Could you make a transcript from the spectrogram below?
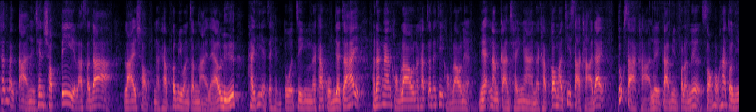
ชันต่างๆ อย่างเช่น Shopee Lazada Line Shop นะครับ ก็มีวันจำหน่ายแล้ว หรือใครที่อยากจะเห็นตัวจริงนะครับผมอยากจะให้พนักงานของเรานะครับ เจ้าหน้าที่ของเราเนี่ยแนะนำการใช้งานนะครับ ก็มาที่สาขาได้ทุกสาขาเลยการมินฟล r เนอร์265 ตัวนี้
